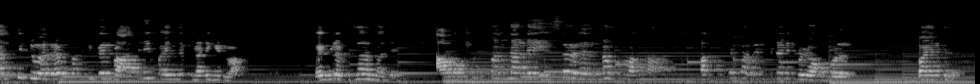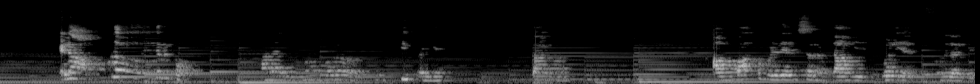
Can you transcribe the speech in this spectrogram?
கத்திட்டு வர்ற பத்து பேர் அதுலயும் பயந்து நடுங்கிடுவான் பைபிள் அப்படிதான் இருந்தது. அவன் முன் வந்தாலே என்ன பண்ணுவாங்க பத்து பேர் பின்னாடி போயிடுவாங்க போல பயத்துல. ஏன்னா அவ்வளவு இது இருக்கும். ஆனா இவன் போல ஒரு குட்டி பையன் தாவி அவன் பார்க்கும் பொழுது என்ன சொன்ன தாவி முதலாளி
